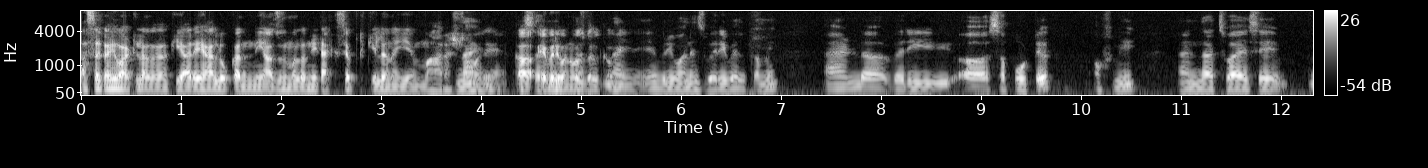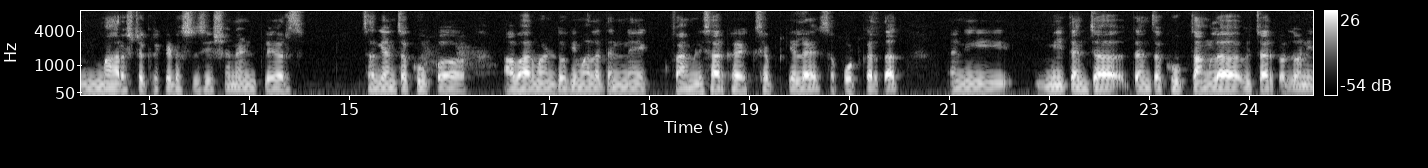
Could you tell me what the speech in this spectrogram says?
असं काही वाटलं का की अरे ह्या लोकांनी अजून मला नीट ऍक्सेप्ट केलं नाहीये महाराष्ट्रामध्ये? एव्हरी वन वॉज वेलकम नाही. नाही everyone is very welcoming and very supportive of me and that's why say Maharashtra Cricket Association and players सगळ्यांचा खूप आभार मानतो की मला त्यांनी एक फॅमिलीसारखं ॲक्सेप्ट केलं आहे सपोर्ट करतात. आणि मी त्यांच्या त्यांचा खूप चांगला विचार करतो आणि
